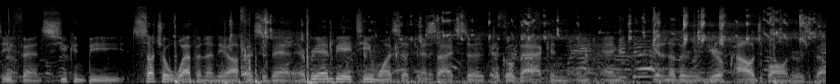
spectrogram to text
defense. You can be such a weapon on the offensive end. Every NBA team wants that decides to, to go back and, and, and get another year of college ball under his belt.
